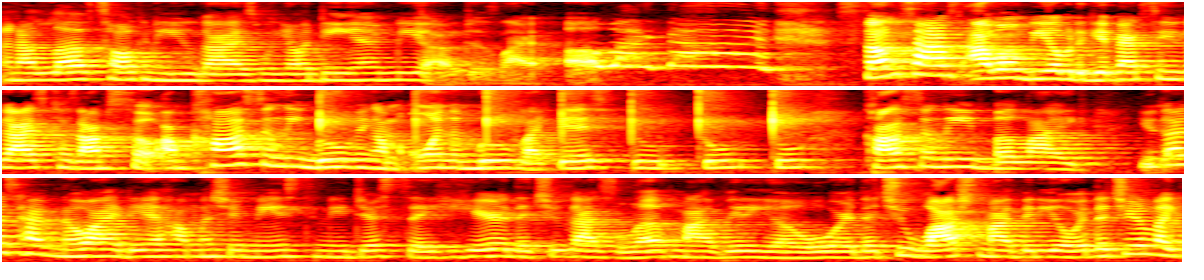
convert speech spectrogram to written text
And I love talking to you guys when y'all DM me. I'm just like, oh my. Sometimes I won't be able to get back to you guys because I'm so I'm constantly moving. I'm on the move like this, do, do, do, constantly. But like you guys have no idea how much it means to me just to hear that you guys love my video or that you watched my video or that you're like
